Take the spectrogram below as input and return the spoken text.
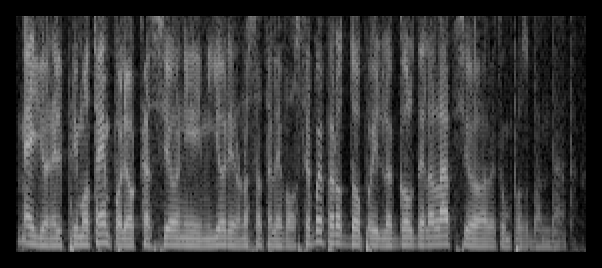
Meglio, nel primo tempo le occasioni migliori erano state le vostre, poi però dopo il gol della Lazio avete un po' sbandato.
